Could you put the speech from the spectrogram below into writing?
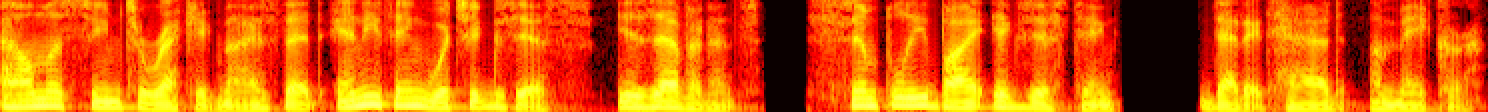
Alma seemed to recognize that anything which exists is evidence, simply by existing, that it had a maker.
